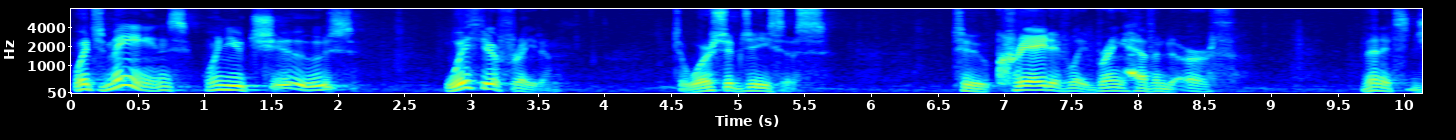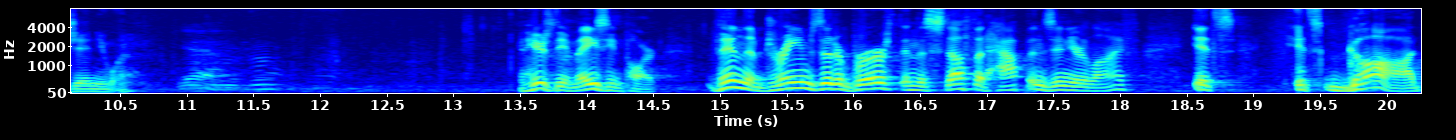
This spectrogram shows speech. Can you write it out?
Which means when you choose with your freedom to worship Jesus, to creatively bring heaven to earth, then it's genuine. Yeah. Mm-hmm. And here's the amazing part then the dreams that are birthed and the stuff that happens in your life, it's, it's God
